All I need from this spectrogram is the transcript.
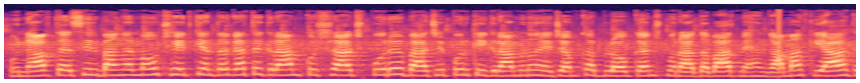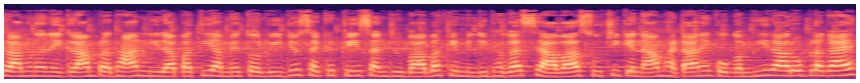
उन्नाव तहसील बांगरमऊ क्षेत्र के अंतर्गत ग्राम कुशराजपुर बाजीपुर के ग्रामीणों ने जमकर ब्लॉकगंज मुरादाबाद में हंगामा किया। ग्रामीणों ने ग्राम प्रधान मीरापति अमित और वीडियो सेक्रेटरी संजू बाबा की मिलीभगत से आवास सूची के नाम हटाने को गंभीर आरोप लगाए।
